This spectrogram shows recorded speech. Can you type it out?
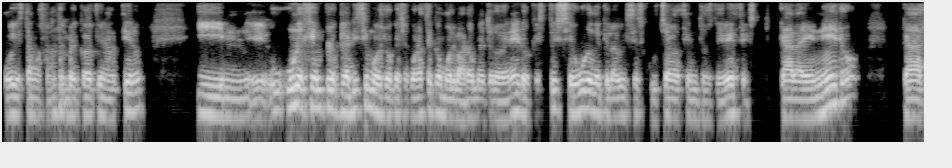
hoy estamos hablando de mercado financiero. Y eh, un ejemplo clarísimo es lo que se conoce como el barómetro de enero, que estoy seguro de que lo habéis escuchado cientos de veces. Cada enero, cada,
